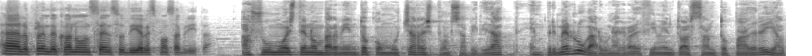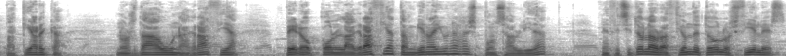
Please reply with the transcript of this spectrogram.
Eh, lo prendo con un senso de responsabilidad. Asumo este nombramiento con mucha responsabilidad. En primer lugar, un agradecimiento al Santo Padre y al Patriarca. Nos da una gracia pero con la gracia también hay una responsabilidad. Necesito la oración de todos los fieles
